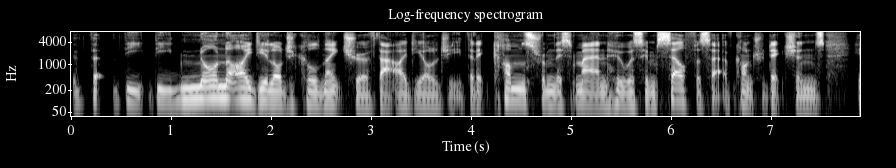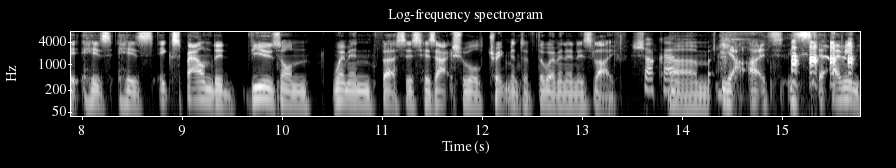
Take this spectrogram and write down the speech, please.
the the, the non ideological nature of that ideology that it comes from this man who was himself a set of contradictions his his expounded views on women versus his actual treatment of the women in his life shocker um, yeah it's, it's, I mean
